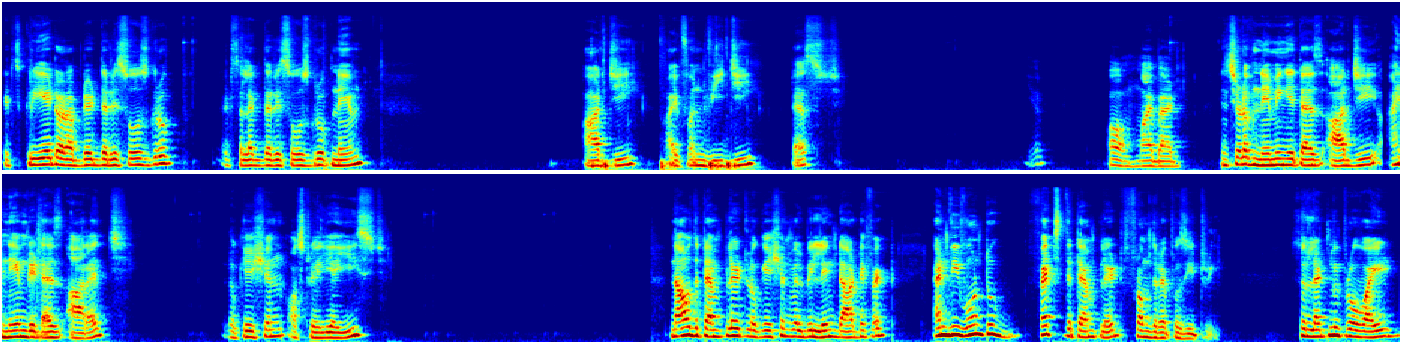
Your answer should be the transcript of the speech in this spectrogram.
It's create or update the resource group let's select the resource group name. Rg-vg test. Yep. Oh my bad. Instead of naming it as rg i named it as rh location australia east. Now the template location will be linked artifact and we want to fetch the template from the repository. So let me provide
